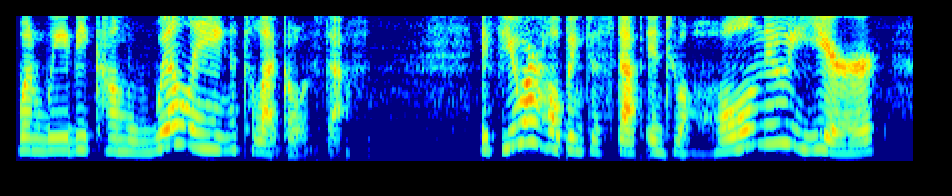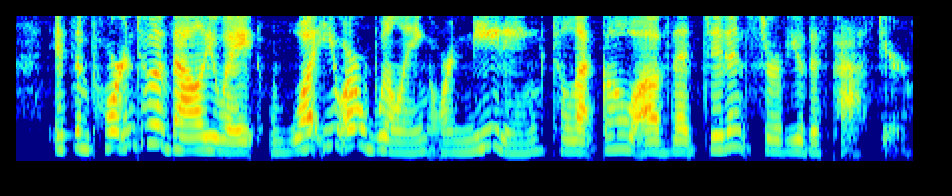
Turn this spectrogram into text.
when we become willing to let go of stuff. If you are hoping to step into a whole new year, it's important to evaluate what you are willing or needing to let go of that didn't serve you this past year.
